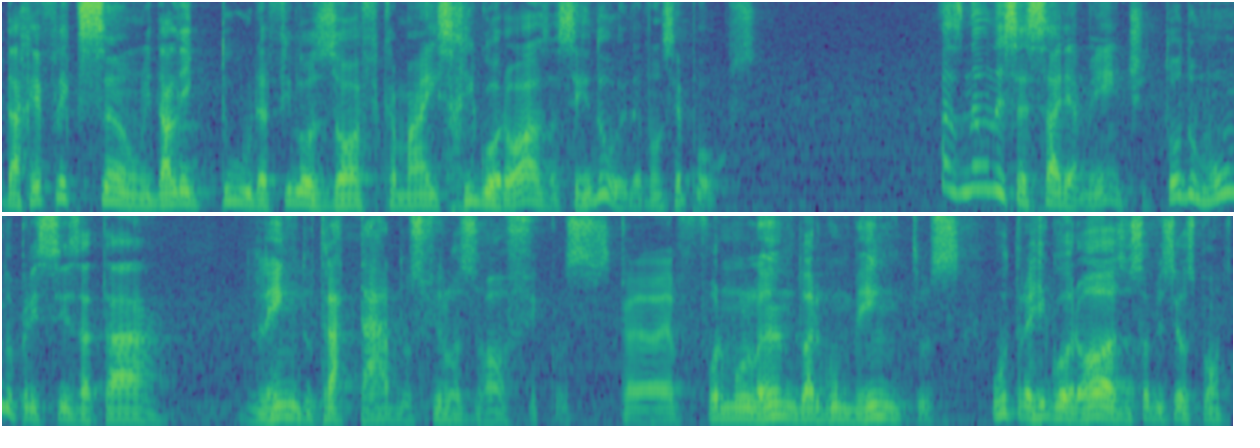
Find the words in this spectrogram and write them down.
da reflexão e da leitura filosófica mais rigorosa, sem dúvida, vão ser poucos. Mas não necessariamente todo mundo precisa estar lendo tratados filosóficos, formulando argumentos ultra rigorosos sobre os seus pontos.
